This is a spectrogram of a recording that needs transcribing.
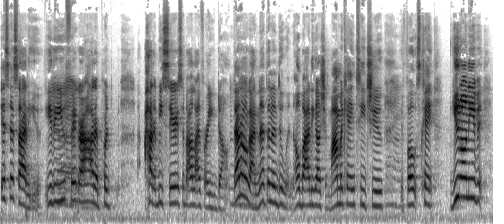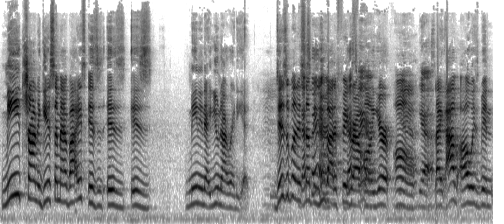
it's inside of you. Either you figure out how to put how to be serious about life or you don't. That don't got mm-hmm. nothing to do with nobody else. Your mama can't teach you. Mm-hmm. Your folks can't you don't even me trying to give some advice is is is meaning that you're not ready yet. Discipline is That's something fair. you got to figure That's out fair. on your own. Yeah. Like I've always been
